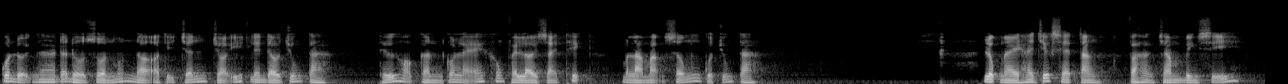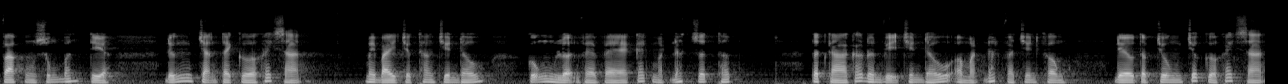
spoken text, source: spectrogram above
Quân đội Nga đã đổ dồn món nợ ở thị trấn cho ít lên đầu chúng ta. Thứ họ cần có lẽ không phải lời giải thích, Mà là mạng sống của chúng ta. Lúc này hai chiếc xe tăng và hàng trăm binh sĩ vác súng bắn tỉa đứng chặn tại cửa khách sạn. Máy bay trực thăng chiến đấu cũng lượn về về cách mặt đất rất thấp. Tất cả các đơn vị chiến đấu ở mặt đất và trên không đều tập trung trước cửa khách sạn,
